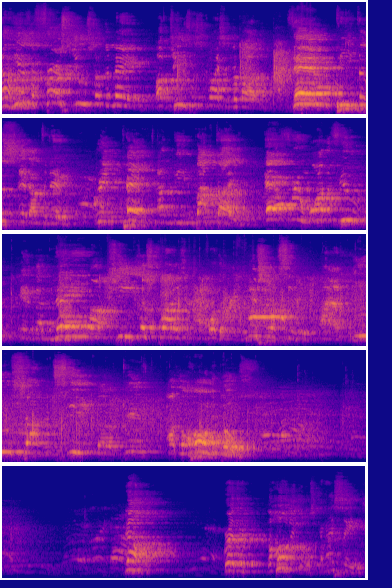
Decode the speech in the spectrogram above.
Now here's the first use of the name of Jesus Christ in the Bible. Then Peter said unto them, Repent and be baptized, every one of you, in the name of Jesus Christ for the remission of sin, and you shall receive the gift of the Holy Ghost. Now, brethren, the Holy Ghost, can I say this?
